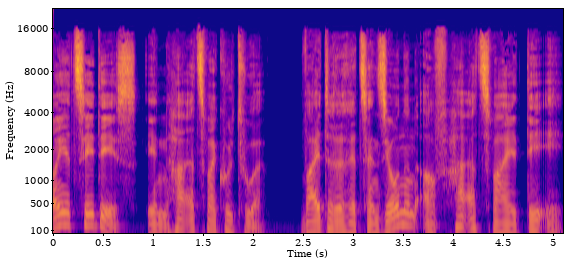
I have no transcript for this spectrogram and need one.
Neue CDs in HR2 Kultur. Weitere Rezensionen auf hr2.de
